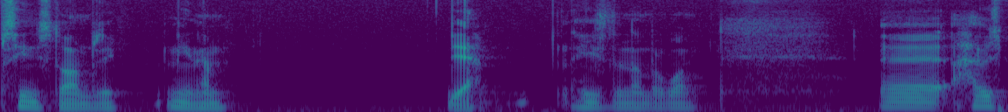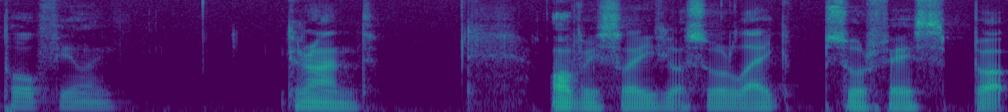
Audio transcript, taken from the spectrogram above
seen Stormzy, and him. Yeah, he's the number one. Uh, how's Paul feeling? Grand. Obviously, he's got a sore leg, sore face, but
